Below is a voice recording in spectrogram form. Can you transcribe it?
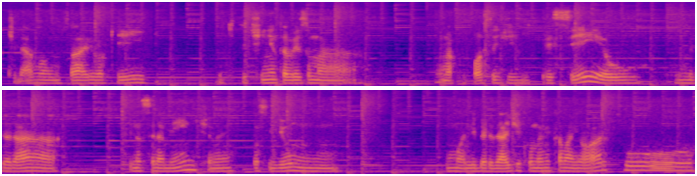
que te dava um salário ok, e que tu tinha talvez uma, uma proposta de crescer ou melhorar financeiramente, né? Conseguir um, uma liberdade econômica maior, tu,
